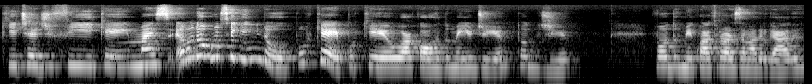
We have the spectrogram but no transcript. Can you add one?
que te edifiquem, mas eu não tô conseguindo. Por quê? Porque eu acordo meio-dia, todo dia. Vou dormir 4 horas da madrugada.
